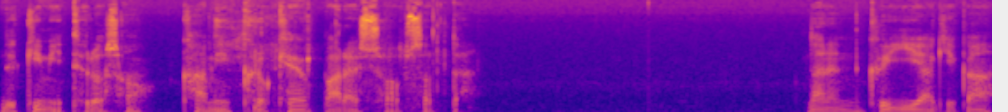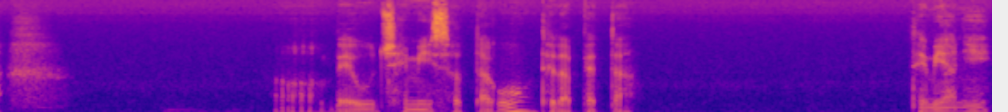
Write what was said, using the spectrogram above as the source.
느낌이 들어서 감히 그렇게 말할 수 없었다. 나는 그 이야기가 어, 매우 재미있었다고 대답했다. 데미안이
